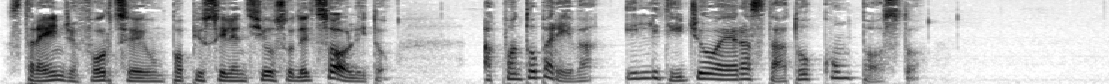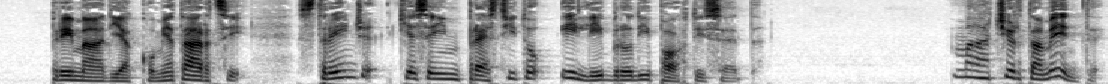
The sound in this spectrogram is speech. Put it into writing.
Strange forse un po' più silenzioso del solito. A quanto pareva il litigio era stato composto. Prima di accomiatarsi, Strange chiese in prestito il libro di Portishead. Ma certamente,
